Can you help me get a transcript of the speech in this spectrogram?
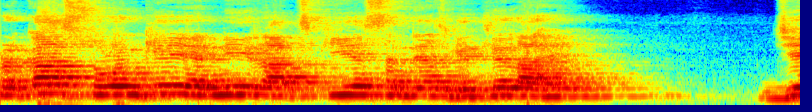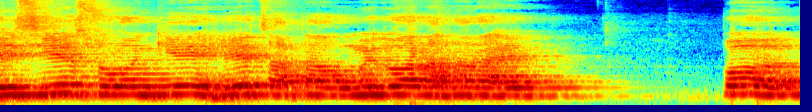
प्रकाश सोळंके यांनी राजकीय संन्यास घेतलेला आहे. जे सी एस सोळंके हेच आता उमेदवार राहणार आहेत. पण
